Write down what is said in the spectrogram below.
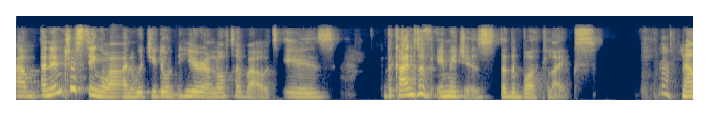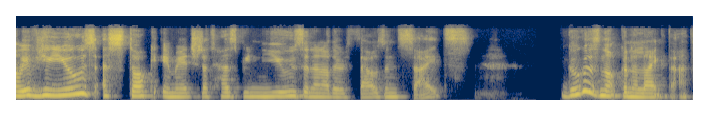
Um, an interesting one, which you don't hear a lot about, is the kinds of images that the bot likes. Hmm. Now, if you use a stock image that has been used in another thousand sites, Google's not going to like that.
